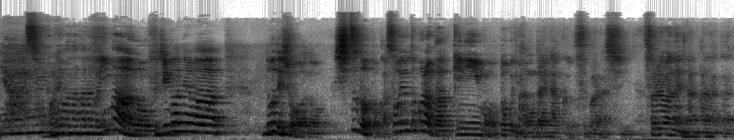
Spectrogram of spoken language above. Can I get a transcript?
いやーそれはなかなか。今あの藤金はどうでしょう？あの湿度とかそういうところは楽器にも特に問題なく素晴らしい。それはねなかなか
